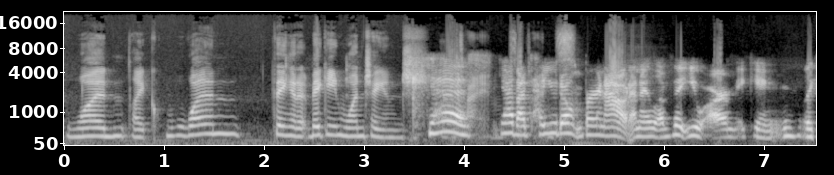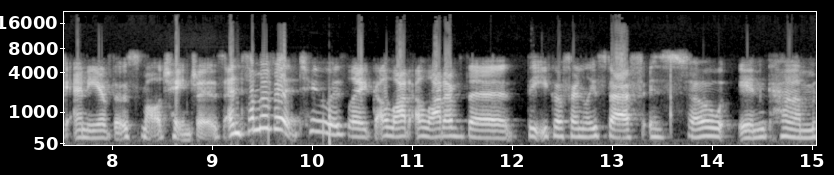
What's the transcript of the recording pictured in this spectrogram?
one like one thing and it making one change. Yes. Yeah, that's how you don't burn out. And I love that you are making like any of those small changes. And some of it too is like a lot a lot of the the eco-friendly stuff is so income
